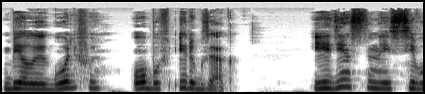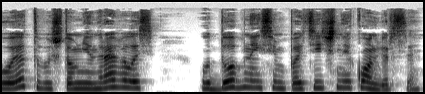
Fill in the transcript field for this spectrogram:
белые гольфы, обувь и рюкзак. И единственное из всего этого, что мне нравилось, Удобные симпатичные конверсы.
